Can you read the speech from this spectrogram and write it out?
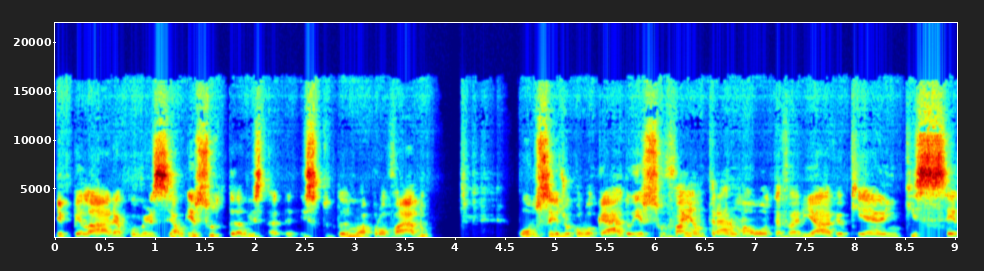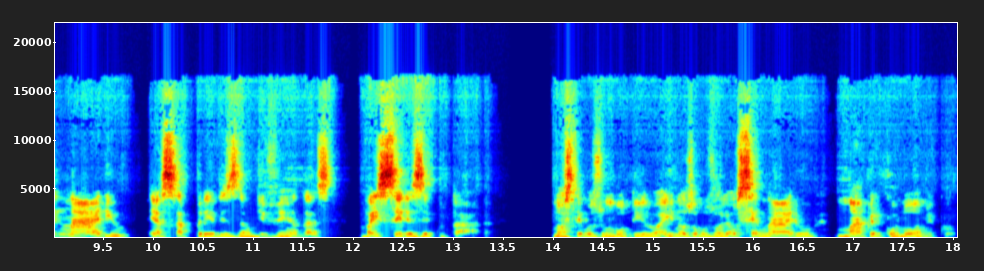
e pela área comercial. Isso estando, estando aprovado, ou seja, colocado, isso vai entrar uma outra variável que é em que cenário essa previsão de vendas vai ser executada. Nós temos um modelo aí, nós vamos olhar o cenário macroeconômico,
